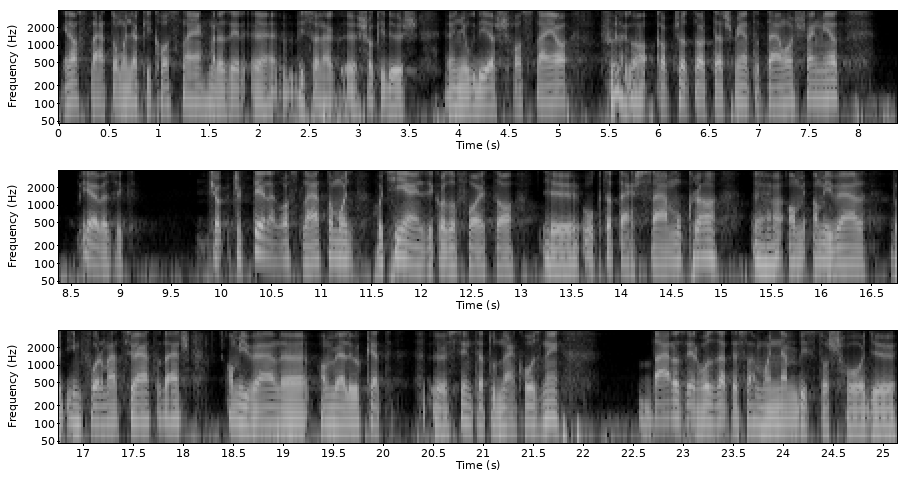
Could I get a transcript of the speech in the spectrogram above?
Én azt látom, hogy akik használják, mert azért viszonylag sok idős nyugdíjas használja, főleg a kapcsolattartás miatt, a távolság miatt, élvezik. Csak, csak tényleg azt látom, hogy, hogy hiányzik az a fajta ö, oktatás számukra, ö, amivel, vagy információátadás, amivel, amivel őket szinte tudnánk hozni. Bár azért hozzáteszem, hogy nem biztos, hogy,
